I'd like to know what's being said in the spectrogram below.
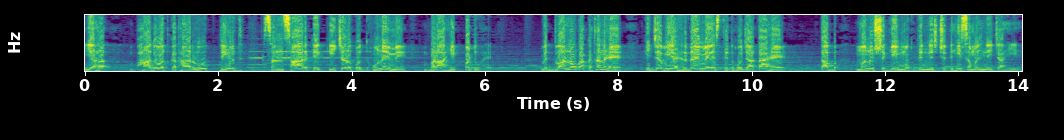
यह भागवत कथा रूप तीर्थ संसार के कीचड़ को धोने में बड़ा ही पटु है। विद्वानों का कथन है कि जब यह हृदय में स्थित हो जाता है तब मनुष्य की मुक्ति निश्चित ही समझनी चाहिए।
